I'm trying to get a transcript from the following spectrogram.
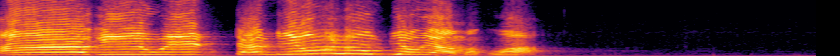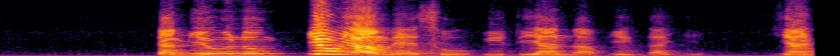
တာကီဝင်တစ်မျိုးလုံးပြုတ်ရမှာကွာတစ်မျိုးလုံးပြုတ်ရမယ်ဆိုပြီးတရားနာပြိဿကြီးရန်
